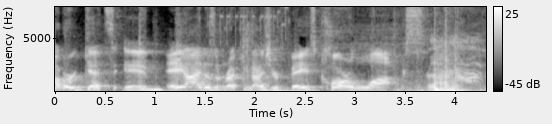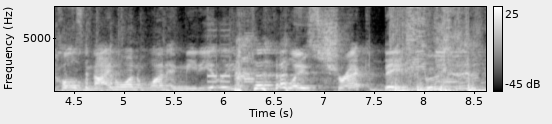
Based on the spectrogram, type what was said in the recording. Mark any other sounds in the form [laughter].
Robert gets in. AI doesn't recognize your face. Car locks. [laughs] Calls 911 immediately. Plays Shrek bass boosted.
